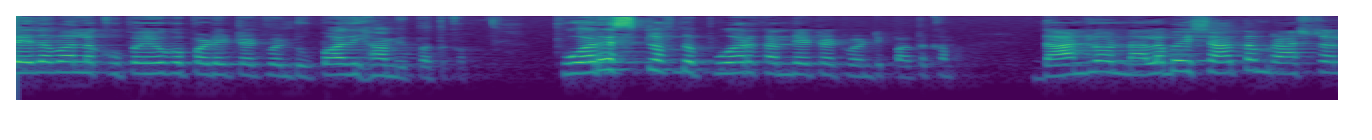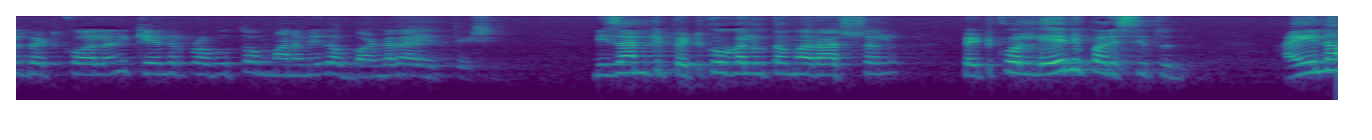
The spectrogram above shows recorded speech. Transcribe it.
పేదవాళ్ళకు ఉపయోగపడేటటువంటి ఉపాధి హామీ పథకం. పువరెస్ట్ ఆఫ్ ద పువర్కి అందేటటువంటి పథకం. దానిలో నలభై శాతం రాష్ట్రాలు పెట్టుకోవాలని కేంద్ర ప్రభుత్వం మన మీద బండరా ఎత్తేసింది. నిజానికి పెట్టుకోగలుగుతామా రాష్ట్రాలు? పెట్టుకోలేని పరిస్థితి ఉంది. అయినా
